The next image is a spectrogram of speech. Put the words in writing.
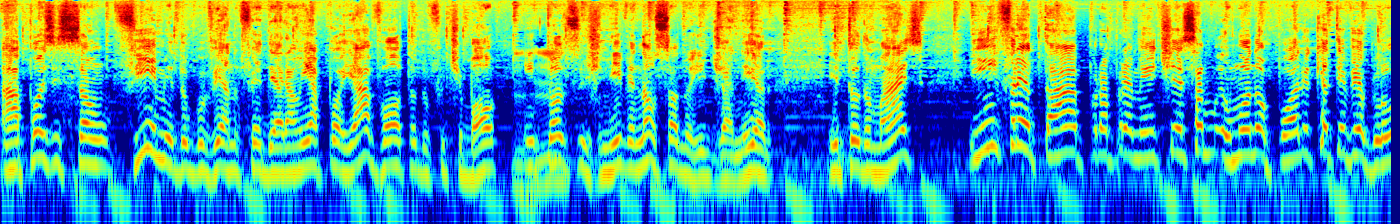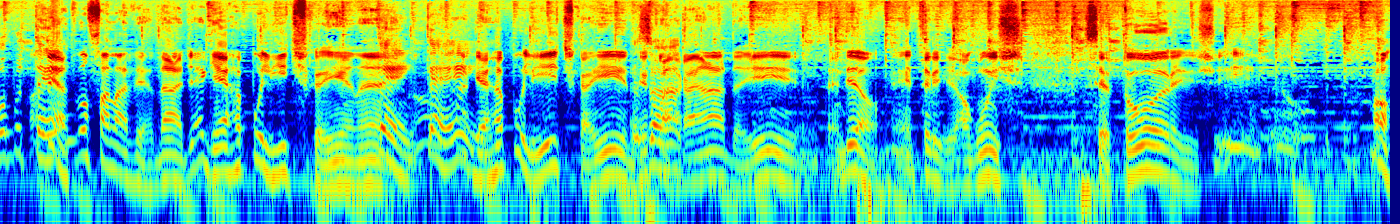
A posição firme do governo federal em apoiar a volta do futebol em Uhum. todos os níveis, não só no Rio de Janeiro e tudo mais, e enfrentar propriamente essa, o monopólio que a TV Globo tem. É, vamos falar a verdade, é guerra política aí, né? Tem, Não, tem. É guerra política aí, Exato. declarada aí, entendeu? Entre alguns setores e. Bom,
